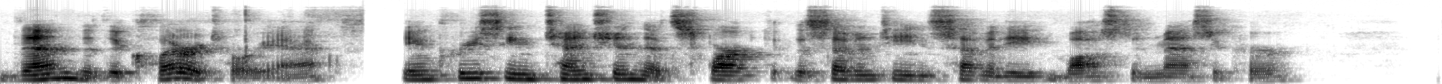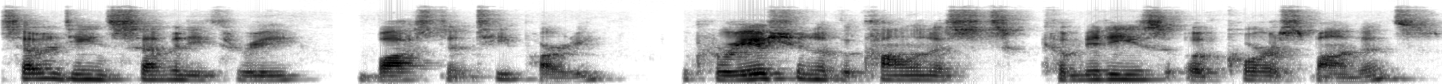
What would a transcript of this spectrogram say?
then the Declaratory Act, the increasing tension that sparked the 1770 Boston Massacre, 1773 Boston Tea Party, the creation of the colonists' committees of correspondence,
